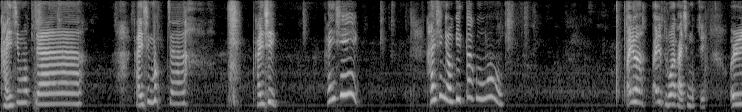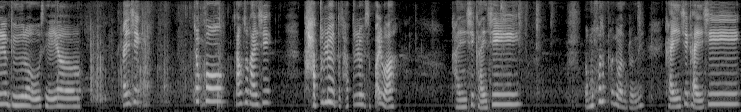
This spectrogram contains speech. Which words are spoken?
간식 먹자. 간식 먹자. 간식. 간식. 간식 여기 있다고. 빨리 와. 빨리 들어와. 간식 먹지. 얼른 들어오세요. 간식. 초코. 장수 간식. 다 뚫려있다. 다 뚫려있어. 빨리 와. 간식, 간식. 너무 허접하게 만들었네. 간식, 간식.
